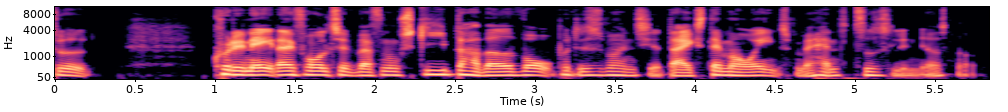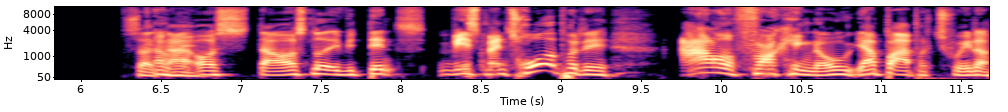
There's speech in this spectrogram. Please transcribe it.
du ved, koordinater i forhold til, hvad for nogle skibe, der har været hvor på det, som han siger, der ikke stemmer overens med hans tidslinje og sådan noget. Så okay. der, er også, der er også noget evidens, hvis man tror på det. I don't fucking know. Jeg er bare på Twitter,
